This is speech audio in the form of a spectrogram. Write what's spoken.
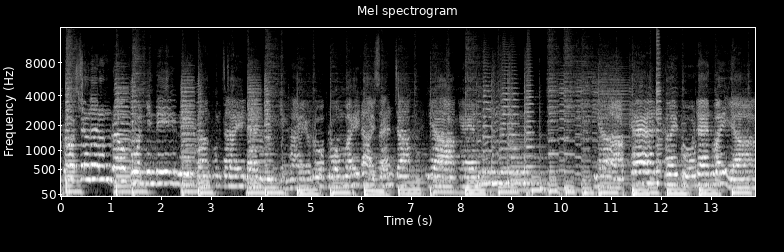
เพราะฉะนั้นเราควรยินดีมีความภูมิใจแดนดินที่ให้รวบรวมไว้ได้แสนจะอยากเห็น อยากแค้นเคยขู่แดนไว้อย่าง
